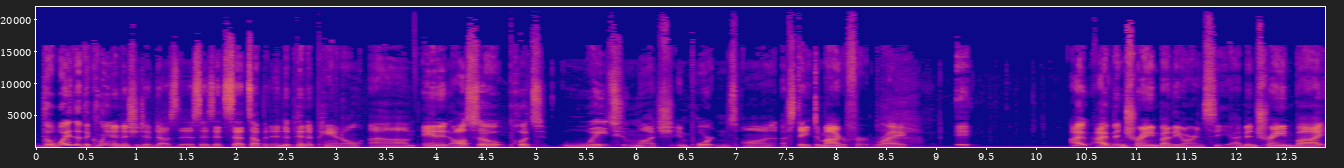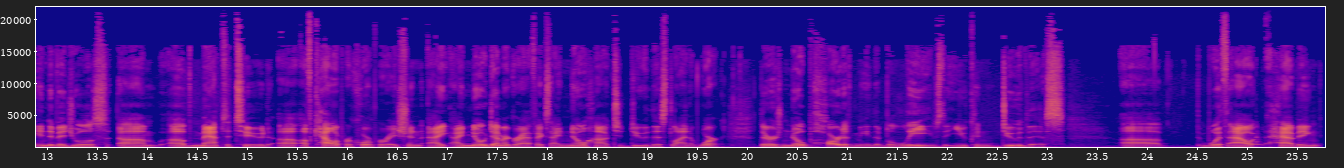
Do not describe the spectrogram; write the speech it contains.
the way that the Clean Initiative does this is it sets up an independent panel, um, and it also puts way too much importance on a state demographer. Right. It, I, I've been trained by the RNC. I've been trained by individuals um, of Maptitude, uh, of Caliper Corporation. I, I know demographics. I know how to do this line of work. There is no part of me that believes that you can do this uh, without having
